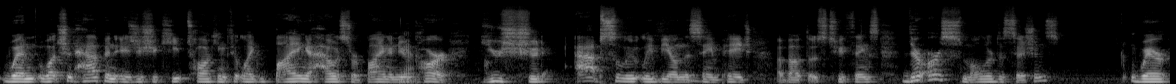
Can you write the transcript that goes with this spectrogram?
When what should happen is you should keep talking through, like buying a house or buying a new car, you should absolutely be on the same page about those two things. There are smaller decisions where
